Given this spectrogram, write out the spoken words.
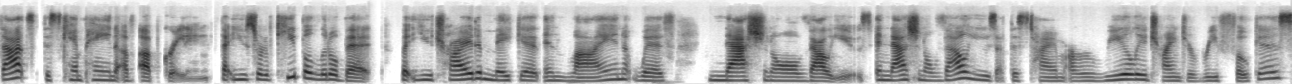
That's this campaign of upgrading that you sort of keep a little bit, but you try to make it in line with national values. And national values at this time are really trying to refocus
